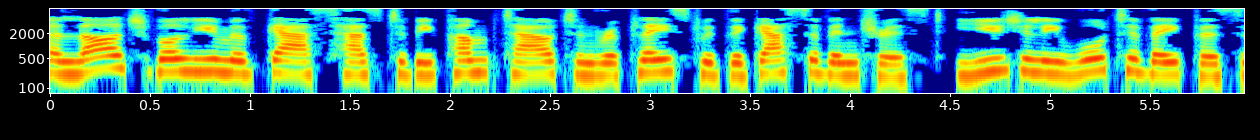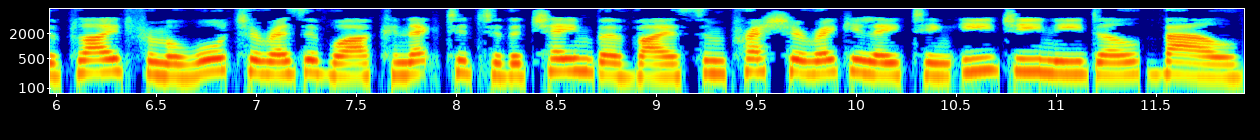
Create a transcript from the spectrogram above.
A large volume of gas has to be pumped out and replaced with the gas of interest, usually water vapor supplied from a water reservoir connected to the chamber via some pressure regulating e.g. needle valve.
